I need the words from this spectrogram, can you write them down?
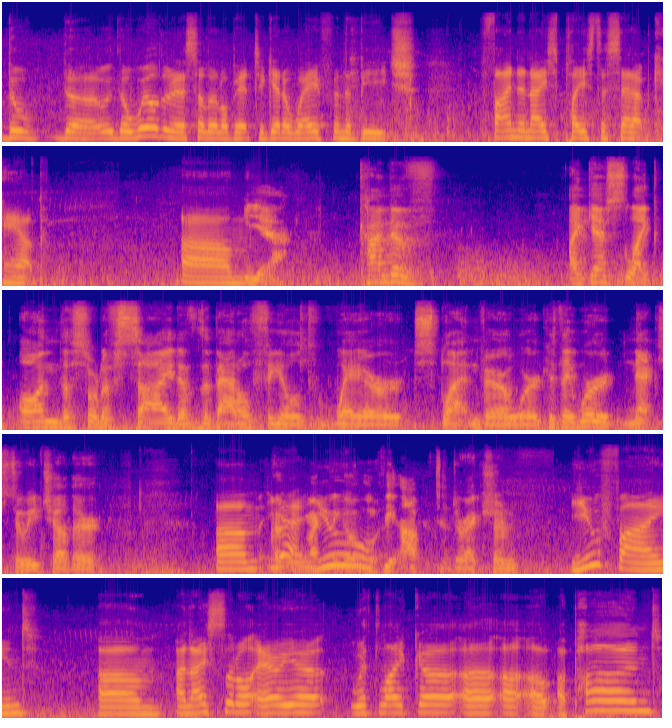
the the the wilderness a little bit to get away from the beach, find a nice place to set up camp. Um, yeah. Kind of I guess like on the sort of side of the battlefield where Splat and Vera were, because they were next to each other. Um, Or yeah, directly going you the opposite direction. you find um, a nice little area with like a a, a, a pond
